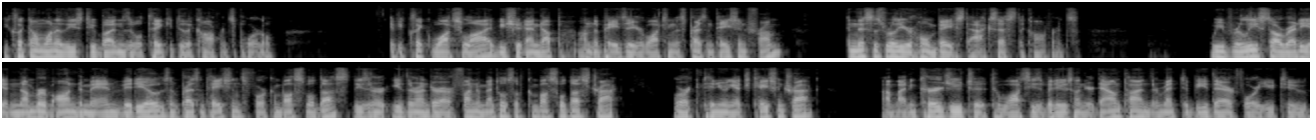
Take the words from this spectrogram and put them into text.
You click on one of these two buttons, it will take you to the conference portal. If you click watch live, you should end up on the page that you're watching this presentation from. And this is really your home base to access the conference. We've released already a number of on demand videos and presentations for combustible dust. These are either under our fundamentals of combustible dust track or a continuing education track. Um, I'd encourage you to, to watch these videos on your downtime. They're meant to be there for you to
